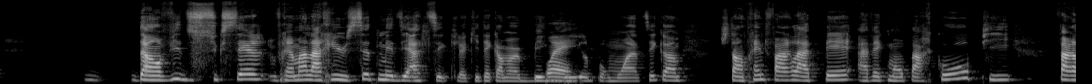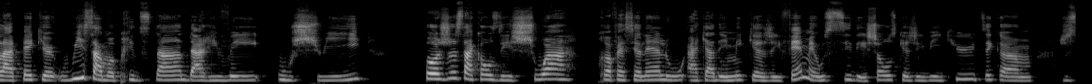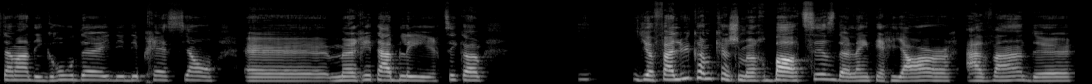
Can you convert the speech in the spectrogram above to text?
d'envie du succès, vraiment la réussite médiatique, là, qui était comme un big deal pour moi, tu sais, comme je suis en train de faire la paix avec mon parcours, puis faire la paix que oui, ça m'a pris du temps d'arriver où je suis, pas juste à cause des choix professionnels ou académiques que j'ai fait, mais aussi des choses que j'ai vécues, tu sais, comme justement des gros deuils, des dépressions, euh, me rétablir, tu sais, comme il a fallu comme que je me rebâtisse de l'intérieur avant de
